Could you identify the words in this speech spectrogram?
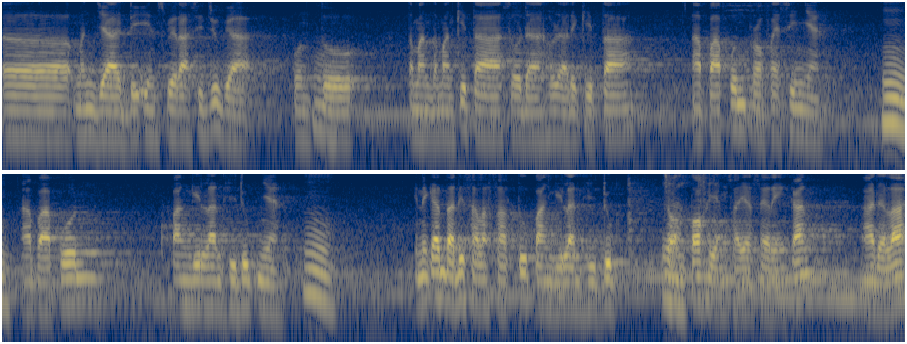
eh, menjadi inspirasi juga untuk teman-teman kita, saudara-saudari kita, apa pun profesinya, Hmm. apa pun panggilan hidupnya. Hmm. Ini kan tadi salah satu panggilan hidup. Contoh yang saya sharingkan adalah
